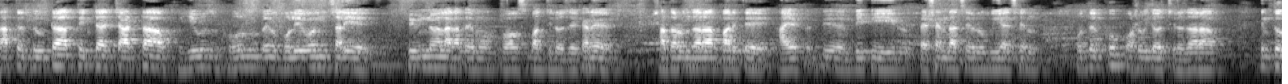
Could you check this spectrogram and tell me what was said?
রাতে দুটা, তিনটা, চারটা হিউজ ভুল বলিগন চালিয়ে বিভিন্ন এলাকাতে বক্স বাজছিল, যেখানে সাধারণ যারা বাড়িতে হাই বিপির পেশেন্ট আছে, রুগী আছেন, ওদের খুব অসুবিধা হচ্ছিল। যারা কিন্তু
